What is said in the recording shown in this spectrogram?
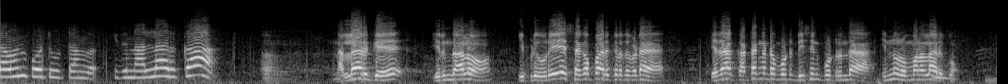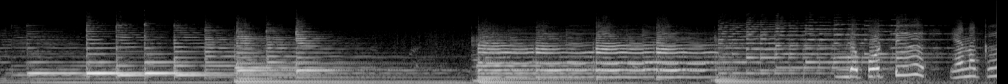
கவுன் போட்டு விட்டாங்க. இது நல்லா இருக்கா? நல்லா இருக்கு. இருந்தாலும் இப்படி ஒரே சிகப்பா இருக்கிறத விட ஏதாவது கட்டம் கட்டம் போட்டு டிசைன் போட்டிருந்தா இன்னும் ரொம்ப நல்லா இருக்கும். இந்த பொட்டு எனக்கு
